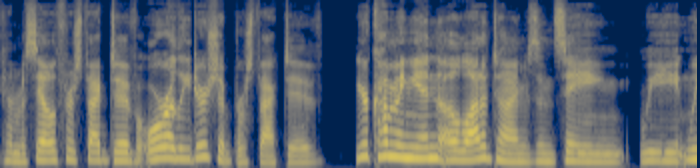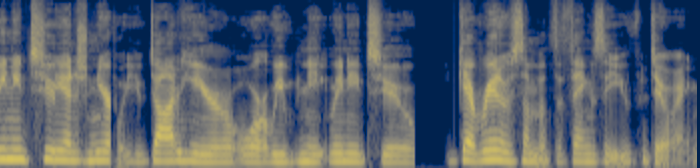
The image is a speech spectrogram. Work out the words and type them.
from a sales perspective or a leadership perspective, you're coming in a lot of times and saying, we we need to engineer what you've done here, or we need we need to get rid of some of the things that you've been doing.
